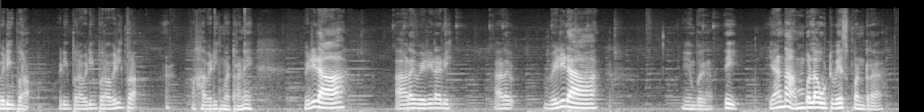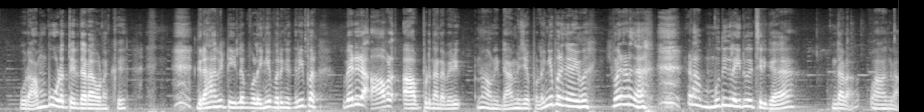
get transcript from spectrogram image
வெடிக்க போகிறான் வெடிக்க போகிறான் வெடிக்க போகிறான் வெடிக்க போகிறான் ஆஹா வெடிக்க மாட்டானே. வெடிடா. ஆட வெடிடாடி ஆட வெடிடா. ஏன் பாருங்க. டேய் ஏன்டா அம்பலாக விட்டு வேஸ்ட் பண்ணுற ஒரு அம்பு விட தெரியுதாடா உனக்கு? கிராவிட்டி இல்லை போல இங்கே பாருங்க க்ரீப்பர் வெடிடா அவளை அப்படி தான்டா வெடி நான் அவனுக்கு டேமேஜே போல. இங்கே பாருங்க இவன் இவன் என்னடா? ஏடா முதுகில் இது வச்சிருக்க? இந்தாடா வாங்கடா.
